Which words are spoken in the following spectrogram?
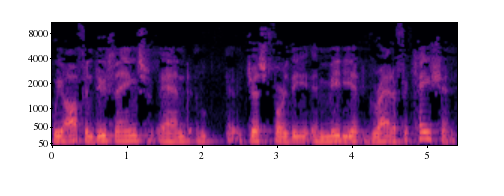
we often do things and just for the immediate gratification.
